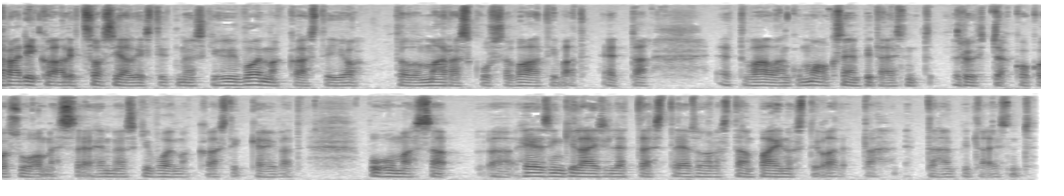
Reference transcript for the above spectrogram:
radikaalit sosialistit myöskin hyvin voimakkaasti jo tuolla marraskuussa vaativat, että, että vallankumoukseen pitäisi nyt ryhtyä koko Suomessa. Ja he myöskin voimakkaasti kävivät puhumassa äh, helsinkiläisille tästä ja suorastaan painostivat, että, että tähän pitäisi nyt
